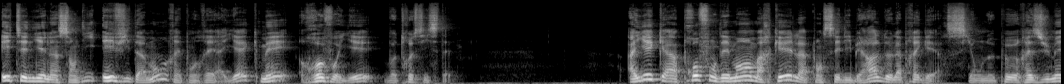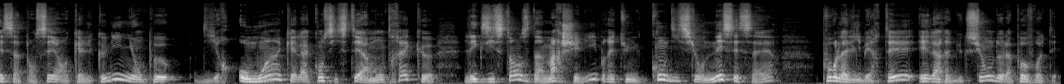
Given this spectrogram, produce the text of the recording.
Éteignez l'incendie, évidemment, répondrait Hayek, mais revoyez votre système. Hayek a profondément marqué la pensée libérale de l'après-guerre. Si on ne peut résumer sa pensée en quelques lignes, on peut dire au moins qu'elle a consisté à montrer que l'existence d'un marché libre est une condition nécessaire pour la liberté et la réduction de la pauvreté.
